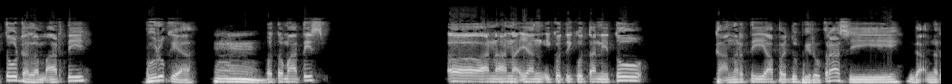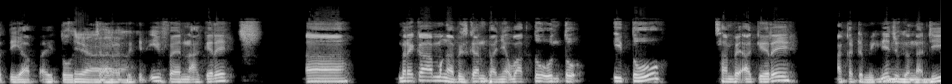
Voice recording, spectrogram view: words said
itu dalam arti buruk ya. Hmm. Otomatis eh, anak-anak yang ikut-ikutan itu nggak ngerti apa itu birokrasi, nggak ngerti apa itu Iya. cara bikin event. Akhirnya eh, mereka menghabiskan banyak waktu untuk itu sampai akhirnya akademiknya juga Hmm. nggak di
